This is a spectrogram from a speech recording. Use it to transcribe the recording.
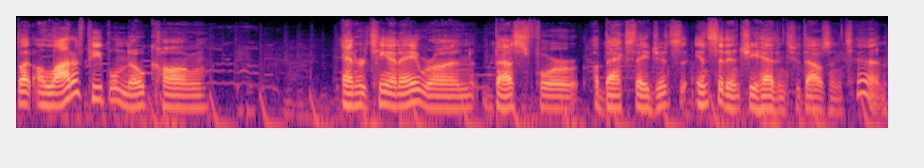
But a lot of people know Kong and her TNA run best for a backstage inc- incident she had in 2010.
